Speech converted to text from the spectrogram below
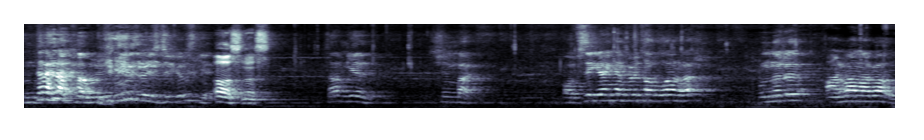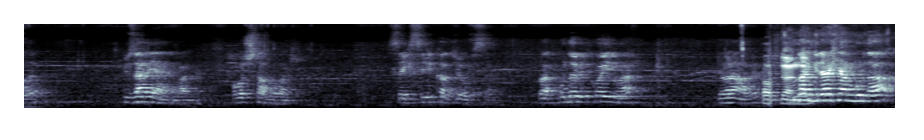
Ne alaka bu? Niye biz böyle çekiyoruz ki? Olsun olsun. Tamam gelin. Şimdi bak. Ofise girerken böyle tablolar var. Bunları Armağan abi aldı. Güzel yani bak. Hoş tablolar. Seksilik katıyor ofise. Bak burada Bitcoin var. Gör abi. Hop döndü. Buradan girerken burada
